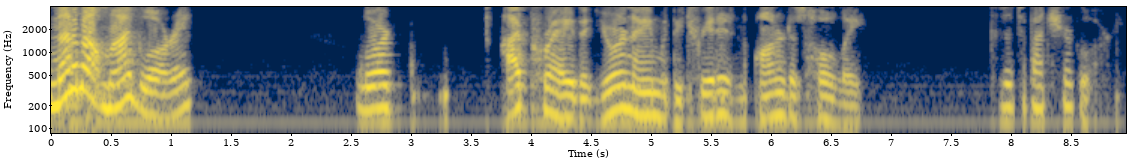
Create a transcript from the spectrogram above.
Not about my glory. Lord, I pray that your name would be treated and honored as holy because it's about your glory.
